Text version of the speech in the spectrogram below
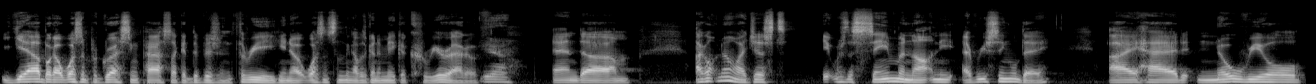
Yeah, but I wasn't progressing past like a Division three. You know, it wasn't something I was going to make a career out of. Yeah. And um, I don't know. I just it was the same monotony every single day. I had no real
